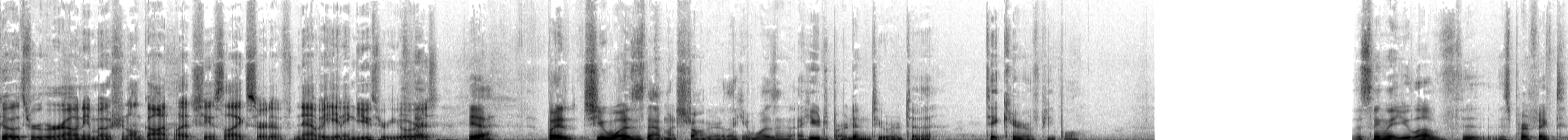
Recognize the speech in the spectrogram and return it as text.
go through her own emotional gauntlet, she's like sort of navigating you through yours. Yeah. But she was that much stronger. Like it wasn't a huge burden to her to take care of people. This thing that you love, th- this perfect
